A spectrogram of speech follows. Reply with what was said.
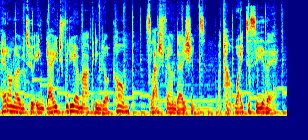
head on over to engagevideomarketing.com slash foundations. I can't wait to see you there.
